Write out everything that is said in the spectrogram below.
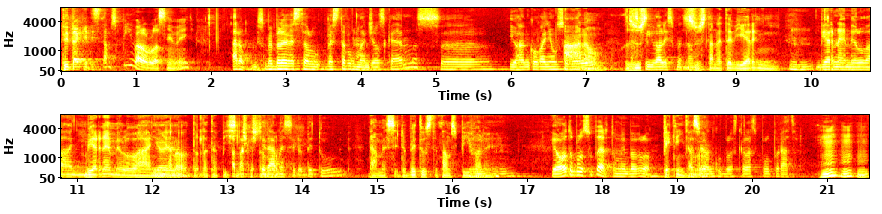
ty taky, ty jsi tam zpíval vlastně, viď? Ano, my jsme byli ve stavu, ve stavu manželském s uh, Johankou Vaňousovou. Ano, zpívali jsme tam. Zůstanete věrní. Mm-hmm. Věrné milování. Věrné milování, jo, jo. ano, tohle ta písnička. A pak ještě dáme si do bytu. Dáme si do bytu, jste tam zpívali. Mm-hmm. Jo, to bylo super, to mi bavilo. Pěkný to A s Johankou byla skvělá spolupráce. Hmm, hmm, hmm,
